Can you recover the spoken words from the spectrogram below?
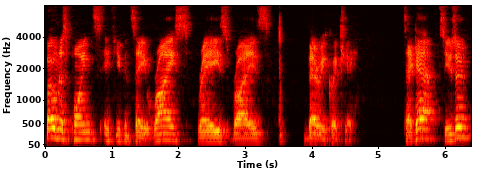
bonus points if you can say rise, raise, rise very quickly. Take care, see you soon.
